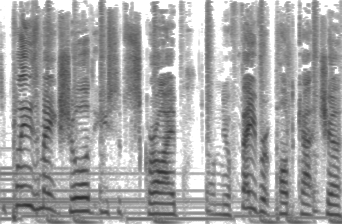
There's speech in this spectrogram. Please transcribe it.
So please make sure that you subscribe on your favourite podcatcher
